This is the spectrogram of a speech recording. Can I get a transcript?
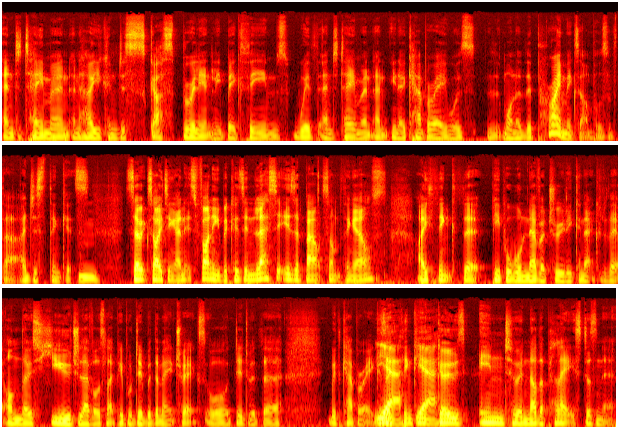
entertainment and how you can discuss brilliantly big themes with entertainment, and you know, cabaret was one of the prime examples of that. I just think it's hmm. so exciting, and it's funny because unless it is about something else, I think that people will never truly connect with it on those huge levels, like people did with the Matrix or did with the with cabaret. Because Yeah, I think yeah. it goes into another place, doesn't it?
